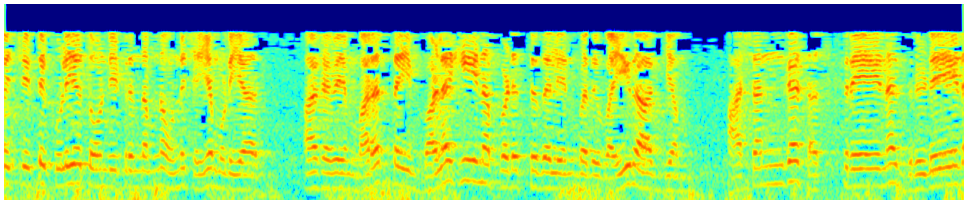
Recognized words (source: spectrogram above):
வச்சுட்டு குழிய தோண்டிட்டு இருந்தோம்னா ஒண்ணு செய்ய முடியாது. ஆகவே மரத்தை பலகீனப்படுத்துதல் என்பது வைராகியம் அசங்க சஸ்திரேன திருடேன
